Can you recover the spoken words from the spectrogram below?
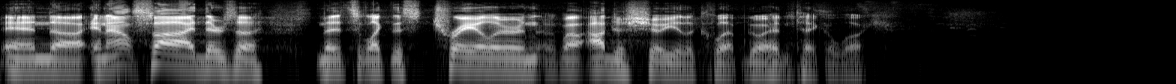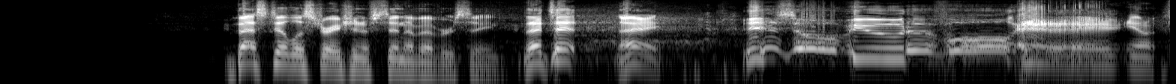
And, uh, and outside, there's a, it's like this trailer, and well, I'll just show you the clip. Go ahead and take a look. Best illustration of sin I've ever seen. That's it. Hey, it's so beautiful. you know.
